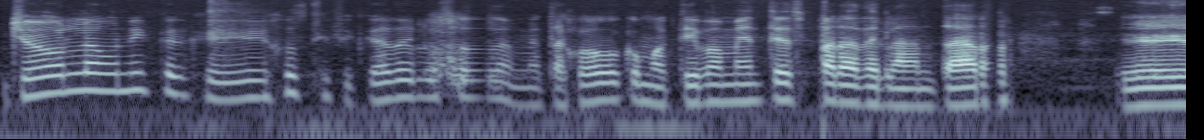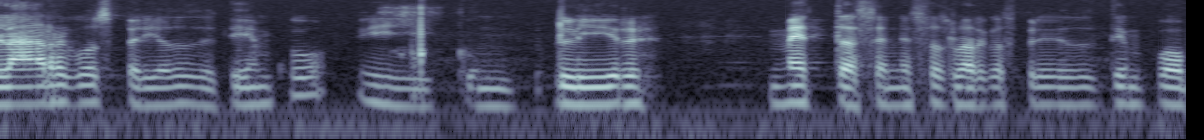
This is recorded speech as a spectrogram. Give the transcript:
Yo la única que he justificado el uso de metajuego como activamente es para adelantar largos periodos de tiempo y cumplir metas en esos largos periodos de tiempo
